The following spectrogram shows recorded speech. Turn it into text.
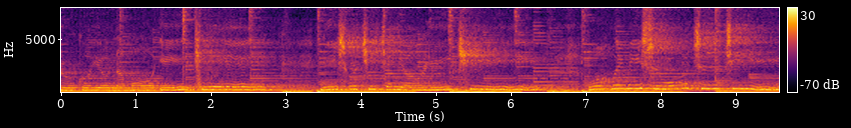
如果有那么一天，你说即将要离去，我会迷失我自己，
